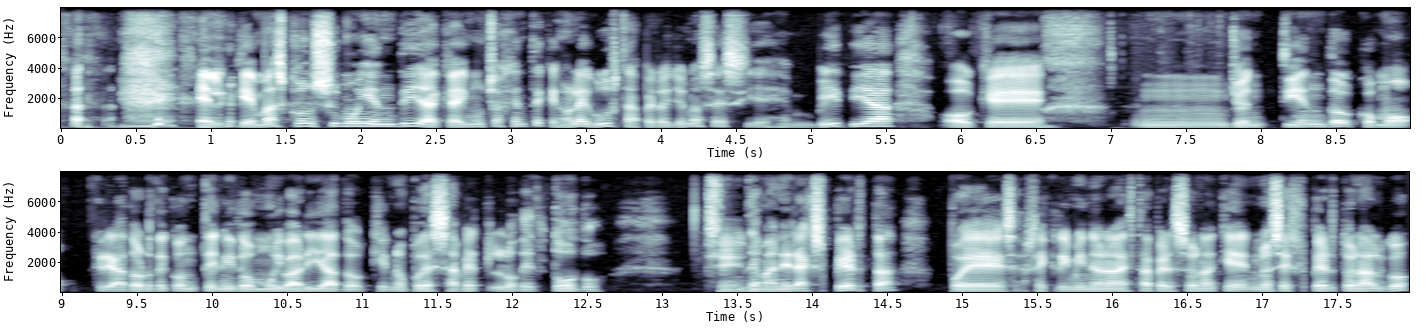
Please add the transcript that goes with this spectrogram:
el que más consumo hoy en día, que hay mucha gente que no le gusta, pero yo no sé si es envidia o que mm, yo entiendo como creador de contenido muy variado que no puedes saber lo de todo de manera experta, pues recriminan a esta persona que no es experto en algo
